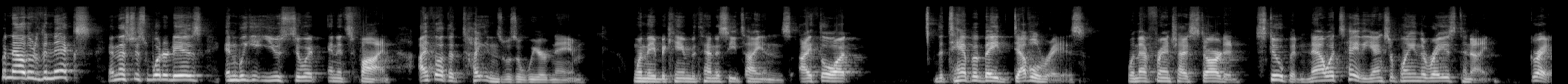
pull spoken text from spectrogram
But now they're the Knicks, and that's just what it is, and we get used to it, and it's fine. I thought the Titans was a weird name when they became the Tennessee Titans. I thought the Tampa Bay Devil Rays when that franchise started, stupid. Now it's hey, the Yanks are playing the Rays tonight. Great.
